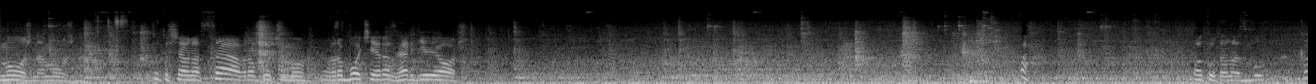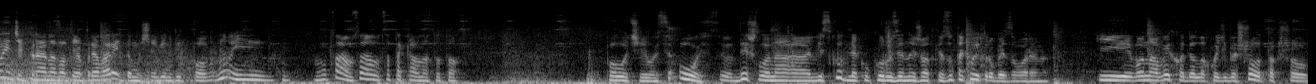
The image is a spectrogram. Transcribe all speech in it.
Можна, можна. Тут ще у нас все в робочому, в робочий розгардіяж. Отут у нас був клинчик, треба назад його приварити, тому що він відпав. Ну і оце, оце, оце така у нас тут вийшло. Ось, дишло на візку для кукурузяної жодки з отакої труби зварено. І вона виходила хоч би що, так що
